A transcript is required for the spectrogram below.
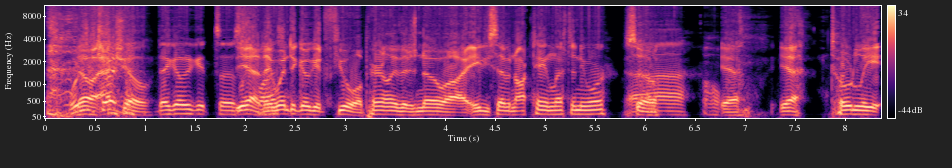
Where'd No, your truck actually- go? They go to get. Uh, Yeah, they went to go get fuel. Apparently, there's no uh, 87 octane left anymore. So Ah, Oh, yeah, yeah, totally.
